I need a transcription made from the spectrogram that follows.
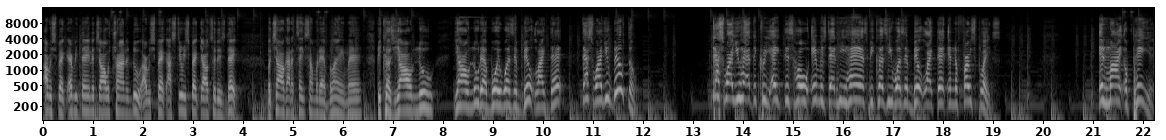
I respect everything that y'all was trying to do. I respect, I still respect y'all to this day. But y'all gotta take some of that blame, man. Because y'all knew, y'all knew that boy wasn't built like that. That's why you built him. That's why you had to create this whole image that he has because he wasn't built like that in the first place. In my opinion,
